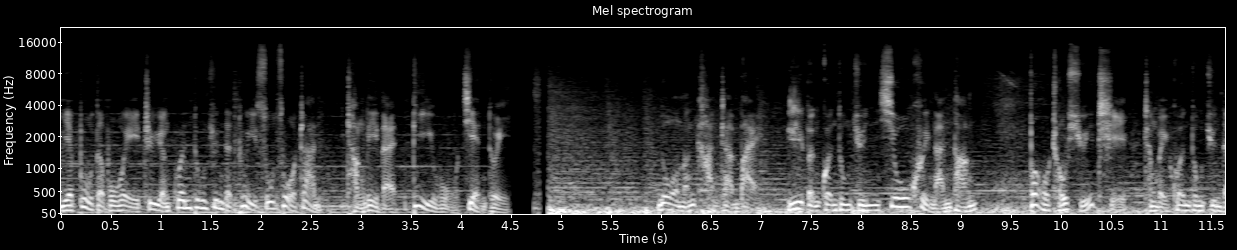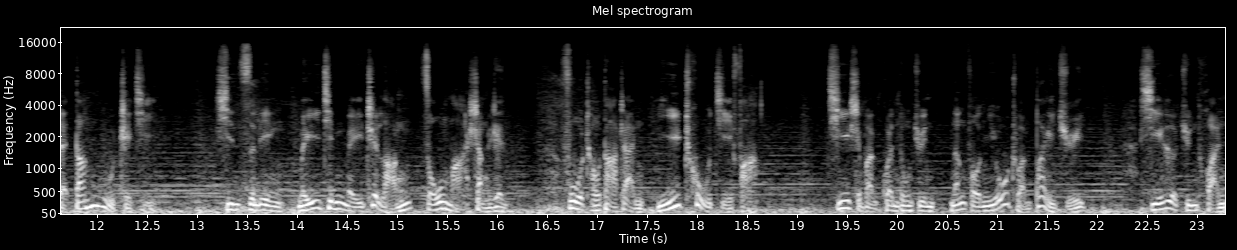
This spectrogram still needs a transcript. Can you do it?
也不得不为支援关东军的对苏作战，成立了第五舰队。诺门坎战败，日本关东军羞愧难当，报仇雪耻成为关东军的当务之急。新司令梅津美治郎走马上任，复仇大战一触即发。七十万关东军能否扭转败局？邪恶军团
